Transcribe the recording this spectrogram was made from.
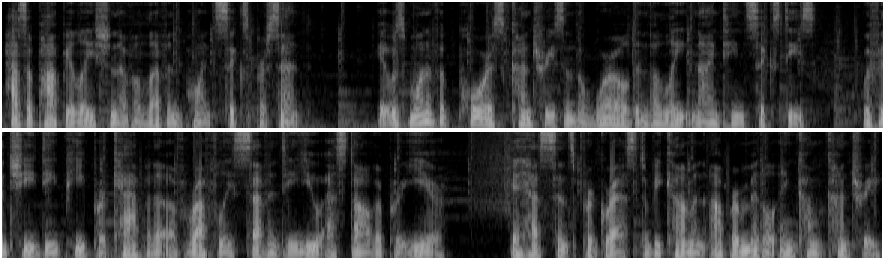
has a population of 11.6%. It was one of the poorest countries in the world in the late 1960s, with a GDP per capita of roughly 70 US dollar per year. It has since progressed to become an upper middle income country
